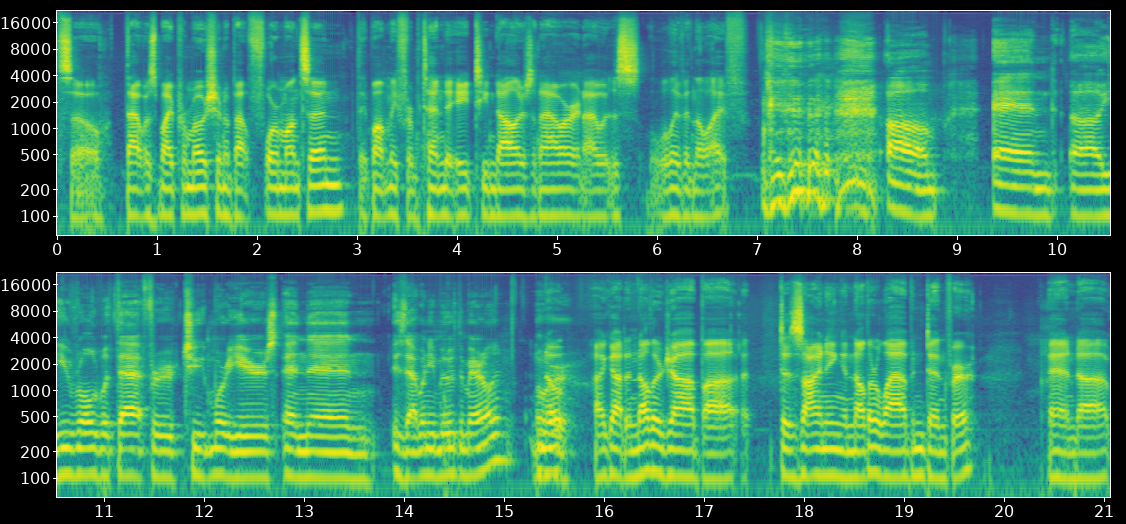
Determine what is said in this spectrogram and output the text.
so that was my promotion. About four months in, they bumped me from ten to eighteen dollars an hour, and I was living the life. Um, and uh, you rolled with that for two more years, and then is that when you moved to Maryland? No, I got another job uh, designing another lab in Denver, and uh,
